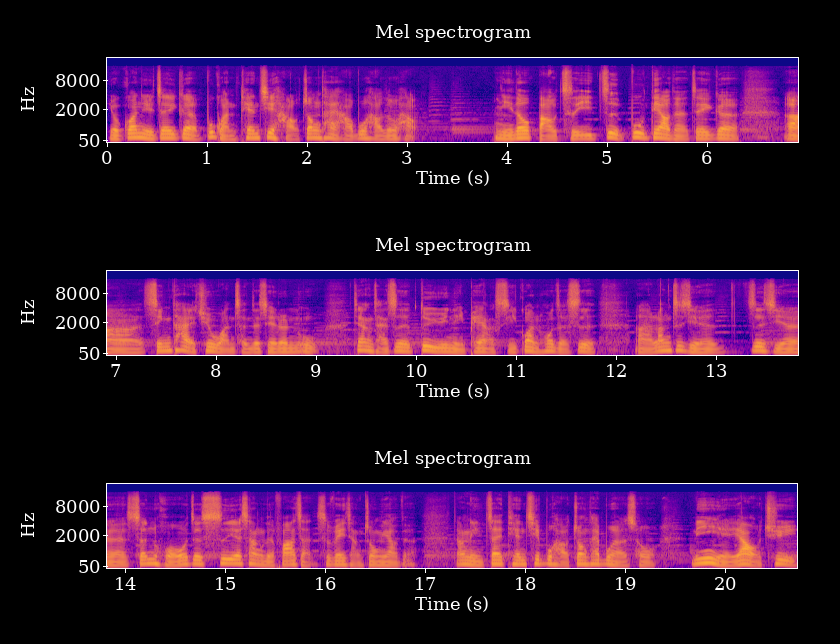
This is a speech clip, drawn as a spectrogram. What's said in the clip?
有关于这一个不管天气好，状态好不好都好。你都保持一致步调的这个啊心态去完成这些任务，这样才是对于你培养习惯，或者是啊让自己的自己的生活或者事业上的发展是非常重要的。当你在天气不好、状态不好的时候，你也要去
